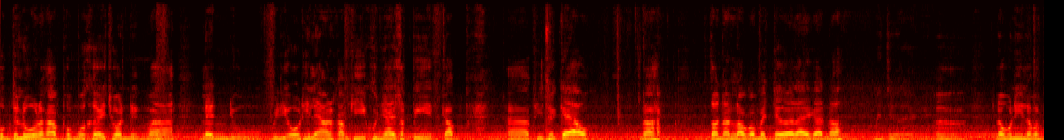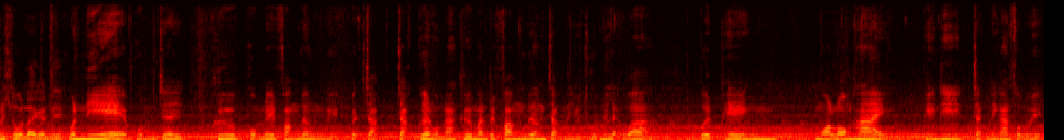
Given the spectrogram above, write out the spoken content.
ผมจะรู้นะครับ ผมก็เคยชวนหนึ่งมาเล่นอยู่วิดีโอที่แล้วนะครับ ที่คุณยายสปีดกับอ่าผีถ้วยแก้วนะตอนนั้นเราก็ไม่เจออะไรกันเนาะไม่เจอเลยพี่เออแล้ววันนี้เรามาพิสูจน์อะไรกันดี วันนี้ผมจะคือผมได้ฟังเรื่องนี้จากจากเพื่อนผมนะ คือมันไปฟังเรื่องจากใน YouTube นี่แหละว่า เปิดเพลง มอร้องไห้ เพลงที่จัดในงานศพอะพี่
